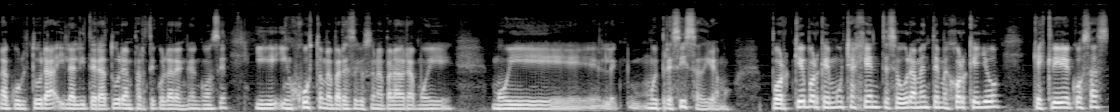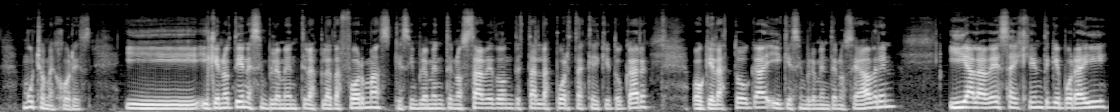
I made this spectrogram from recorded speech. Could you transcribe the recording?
la cultura y la literatura en particular acá en Conce. Y injusto me parece que es una palabra muy, muy, muy precisa, digamos. ¿Por qué? Porque hay mucha gente, seguramente mejor que yo, que escribe cosas mucho mejores y, que no tiene simplemente las plataformas, que simplemente no sabe dónde están las puertas que hay que tocar o que las toca y que simplemente no se abren. Y a la vez hay gente que por ahí,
